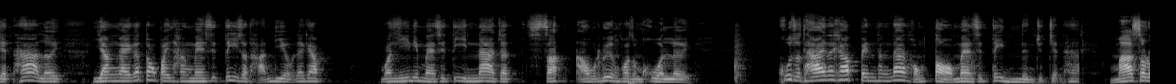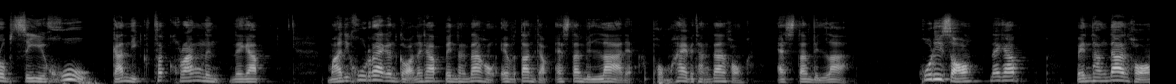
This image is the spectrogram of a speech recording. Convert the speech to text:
1.75 เลย ยังไงก็ต้องไปทางแมนซิตี้สถานเดียวนะครับ วันนี้นี่แมนซิตี้น่าจะซัดเอาเรื่องพอสมควรเลย คู่สุดท้ายนะครับ เป็นทางด้านของต่อแมนซิตี้ 1.75 มาสรุป 4 คู่กันอีกสักครั้งหนึ่งนะครับ มาที่คู่แรกกันก่อนนะครับ เป็นทางด้านของเอเวอร์ตันกับแอสตันวิลล่าเนี่ย ผมให้ไปทางด้านของแอสตันวิลล่า คู่ที่2นะครับ เป็นทางด้านของ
